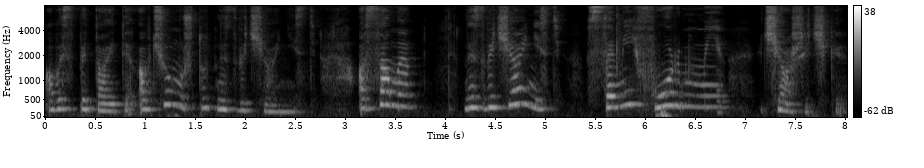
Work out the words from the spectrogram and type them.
А ви спитаєте, а в чому ж тут незвичайність? А саме незвичайність в самій формі чашечки.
